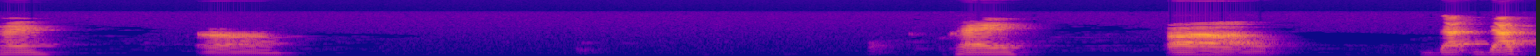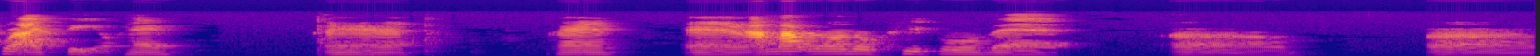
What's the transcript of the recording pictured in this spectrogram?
Okay? Um, okay? Uh, that that's what I see, okay? And okay, and I'm not one of those people that uh uh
